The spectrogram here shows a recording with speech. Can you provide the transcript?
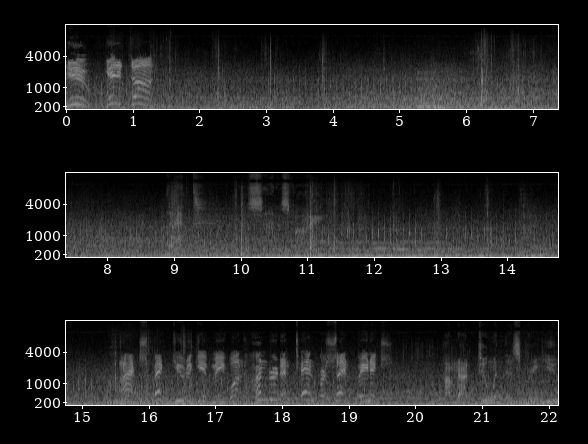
You, get it done. Doing for you.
